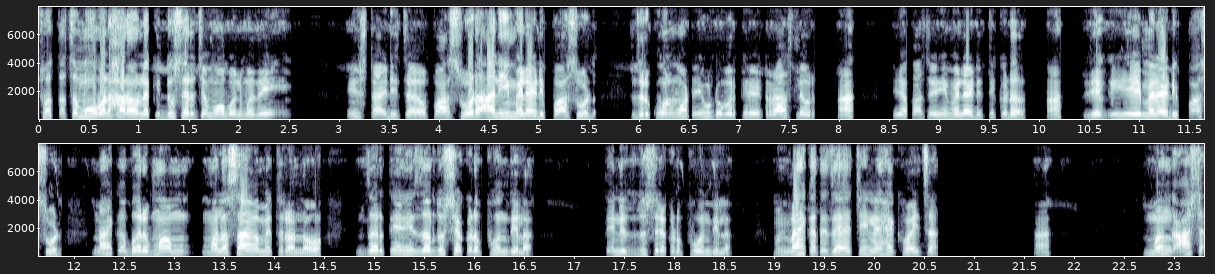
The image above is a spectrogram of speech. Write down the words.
स्वतःचा मोबाईल हरवला की दुसऱ्याच्या मोबाईलमध्ये इन्स्टा आय डीचा पासवर्ड आणि ईमेल आय डी पासवर्ड जर कोण मोठा युट्यूबर क्रिएटर असल्यावर हां एकाचं ईमेल आय डी तिकडं हां एक ईमेल आय डी पासवर्ड नाही का बरं म मला सांगा मित्रांनो जर त्यांनी जर दुसऱ्याकडं फोन दिला त्यांनी दुसऱ्याकडं फोन दिला मग नाही का त्याचा चॅनल हॅक व्हायचा? हां? मग अशा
